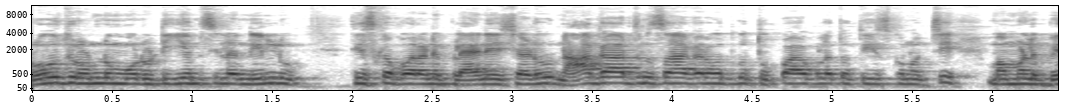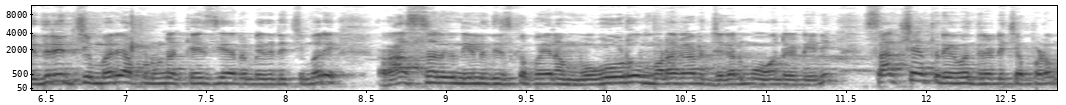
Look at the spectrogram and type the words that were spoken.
రోజు రెండు మూడు టీఎంసీల నీళ్ళు తీసుకుపోవాలని ప్లాన్ వేశాడు. నాగార్జున సాగర్ వద్దకు తుపాకులతో తీసుకుని వచ్చి మమ్మల్ని బెదిరించి మరి అప్పుడున్న కేసీఆర్ని బెదిరించి మరి రాష్ట్రానికి నీళ్ళు తీసుకుపోయిన మొగోడు మొనగాడు జగన్మోహన్ రెడ్డిని సాక్షాత్ రేవంత్ రెడ్డి చెప్పడం.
